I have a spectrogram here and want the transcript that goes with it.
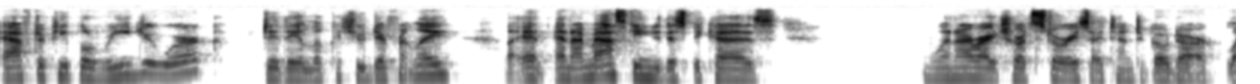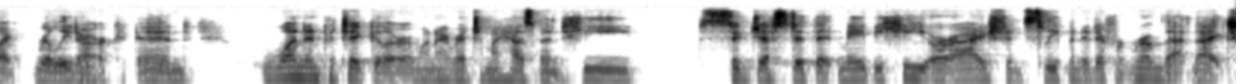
after people read your work, do they look at you differently? And and I'm asking you this because when I write short stories, I tend to go dark, like really dark. And one in particular, when I read to my husband, he suggested that maybe he or I should sleep in a different room that night.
